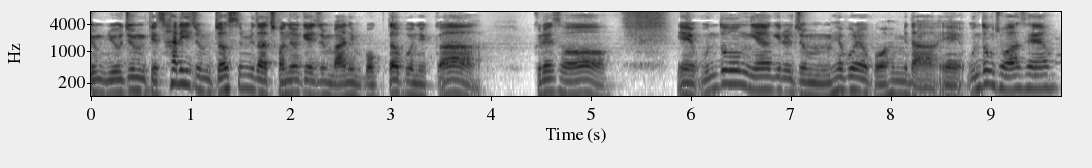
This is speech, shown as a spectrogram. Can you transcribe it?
요- 요즘 이렇게 살이 좀 쪘습니다. 저녁에 좀 많이 먹다 보니까. 그래서, 예, 운동 이야기를 좀 해보려고 합니다. 예, 운동 좋아하세요?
